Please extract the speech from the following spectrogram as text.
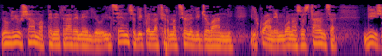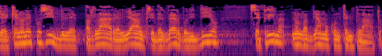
non riusciamo a penetrare meglio il senso di quell'affermazione di Giovanni, il quale in buona sostanza dice che non è possibile parlare agli altri del verbo di Dio se prima non lo abbiamo contemplato.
